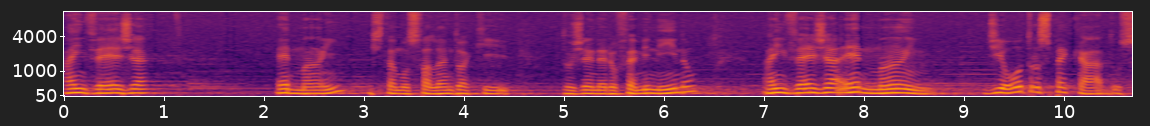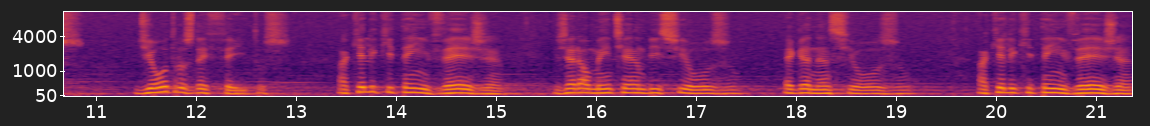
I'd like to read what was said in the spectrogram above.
a inveja é mãe, estamos falando aqui do gênero feminino, a inveja é mãe de outros pecados, de outros defeitos. Aquele que tem inveja geralmente é ambicioso, é ganancioso. Aquele que tem inveja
